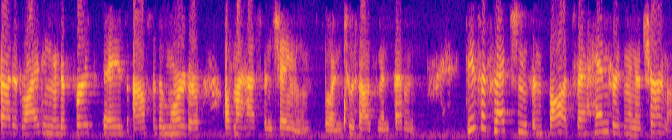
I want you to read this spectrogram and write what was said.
started writing in the first days after the murder of my husband Jamie, so in 2007. These reflections and thoughts were handwritten in a journal.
